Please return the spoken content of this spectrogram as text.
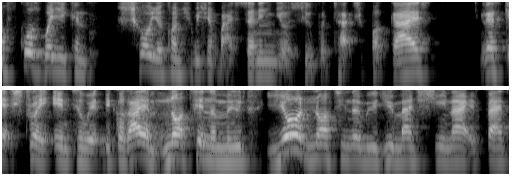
of course, where you can show your contribution by sending your super chat. But guys, let's get straight into it because I am not in the mood. You're not in the mood, you Manchester United fans.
